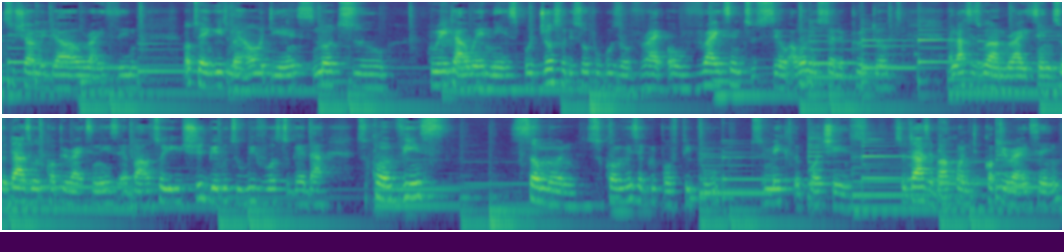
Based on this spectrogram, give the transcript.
social media or writing, not to engage my audience, not to create awareness, but just for the sole purpose of write of writing to sell. I want to sell a product, and that is where I'm writing. So that's what copywriting is about. So you should be able to weave words together to convince someone to convince a group of people to make the purchase. So that's about copywriting.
